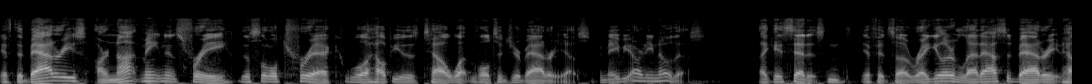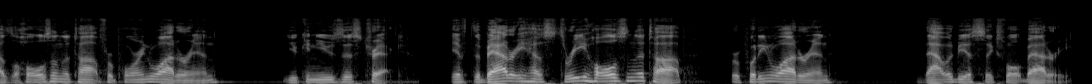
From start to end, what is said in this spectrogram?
If the batteries are not maintenance free, this little trick will help you to tell what voltage your battery is. And maybe you already know this. Like I said, it's if it's a regular lead acid battery, it has the holes on the top for pouring water in. You can use this trick. If the battery has three holes in the top for putting water in, that would be a 6 volt battery.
